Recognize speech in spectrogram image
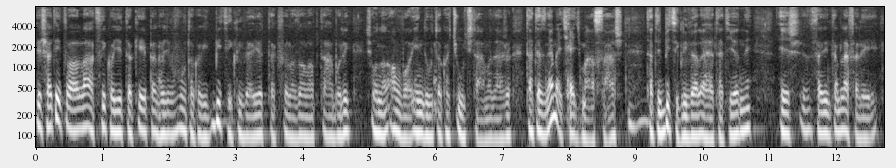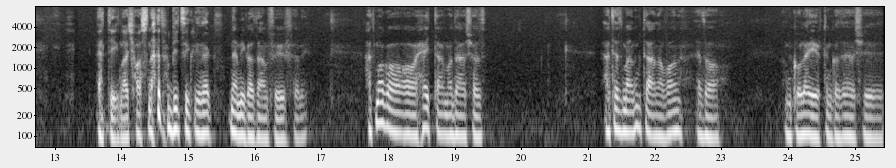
És hát itt van, látszik, hogy itt a képen, hogy voltak, akik biciklivel jöttek fel az alaptáborig, és onnan avval indultak a csúcstámadásra. Tehát ez nem egy hegymászás, uh-huh. tehát egy biciklivel lehetett jönni, és szerintem lefelé vették nagy hasznát a biciklinek, nem igazán főfelé. Hát maga a hegytámadás az, hát ez már utána van, ez a, amikor leértünk az első,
